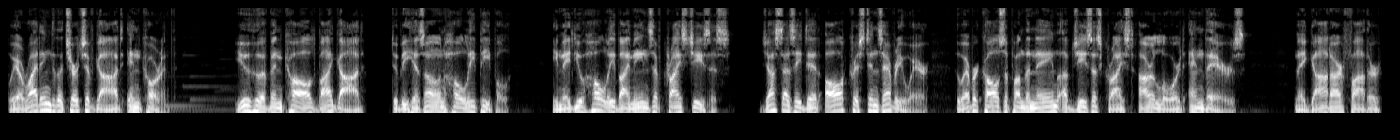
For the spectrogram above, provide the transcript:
We are writing to the church of God in Corinth. You who have been called by God to be his own holy people. He made you holy by means of Christ Jesus, just as he did all Christians everywhere whoever calls upon the name of Jesus Christ our Lord and theirs. May God our Father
